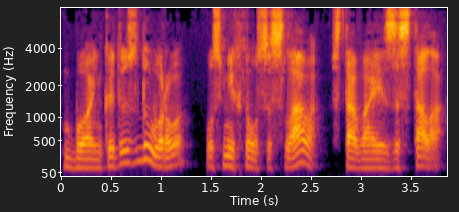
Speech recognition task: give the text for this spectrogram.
«Банька, это здорово», — усмехнулся Слава, вставая из-за стола.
